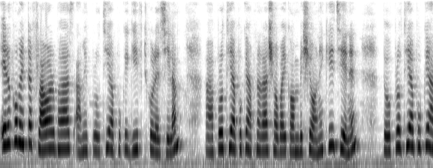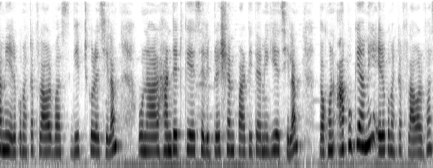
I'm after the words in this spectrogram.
এরকম একটা ফ্লাওয়ার ভাস আমি প্রথি আপুকে গিফট করেছিলাম। প্রথি আপুকে আপনারা সবাই কম বেশি অনেকেই চেনেন। তো প্রথি আপুকে আমি এরকম একটা ফ্লাওয়ার ভাস গিফট করেছিলাম। ওনার হান্ড্রেড কে সেলিব্রেশন পার্টিতে আমি গিয়েছিলাম। তখন আপুকে আমি এরকম একটা ফ্লাওয়ার ভাস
